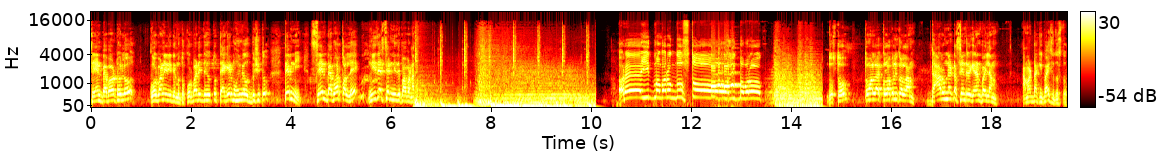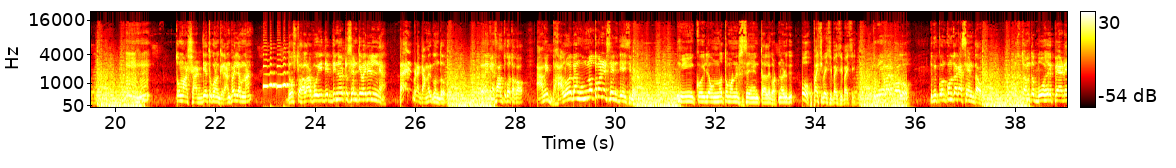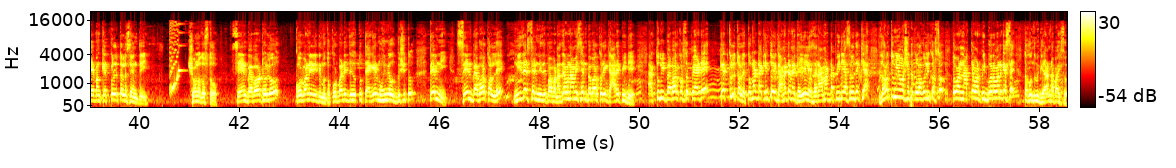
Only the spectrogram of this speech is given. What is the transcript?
Saint ব্যবহার হলো কোরবানির ঈদের মতো। কোরবানির যেহেতু ত্যাগের মহিমে উদ্বেশিত তেমনি সেন্ট ব্যবহার করলে নিজের সেন্ট নিজে পাবা না। আরে ঈদ মোবারক দোস্ত! ঈদ মোবারক! দোস্ত তোমার লাগে কলাকলি করলাম। দারুণ একটা সেন্টের গ্যারান্ট পাইলাম। আমার ডাকি পাইছো দোস্ত? হুম হুম। তোমার শার্ট দিয়ে তো কোনো গ্যারান্ট পাইলাম না। দোস্ত হালার পর ঈদের দিনেও একটু সেন্টি বাইরেলি না। হ্যাঁ বেটা, গামের ফালতু কথা কও। আমি ভালো এবং উন্নত মানের সেন্ট দিয়েছি বেটা। তুমি কইলে উন্নত মানের সেন্ট তাহলে ঘটনা হলো ও, পাইছি পাইছি পাইছি পাইছি। তুমি আমার বলো, তুমি কোন কোন জায়গায় সেন্ট দাও? আমি তো বোহে প্যাডে এবং কেতকুলের তাহলে সেন্ট দিই। শোনো দোস্ত সেন্ট ব্যবহার হলো কোরবানির ঈদের মতো। কোরবানির যেহেতু ত্যাগের মহিমে উদ্দেশিত তেমনি সেন্ট ব্যবহার করলে নিজের সেন্ট নিজে পাবা না। যেমন আমি সেন্ট ব্যবহার করি গাড়ে পিডে আর তুমি ব্যবহার করছ প্যাডে, কেতকুলি তলে। তোমারটা কিন্তু ওই গামে টামে খাইয়ে লেছে আর আমারটা পিডে আসলে দেখিয়া, যখন তুমি আমার সাথে কোলাগুলি করছ, তোমার নাকটা আমার পিঠ বরাবর গেছে, তখন তুমি গ্রানটা পাইছো।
